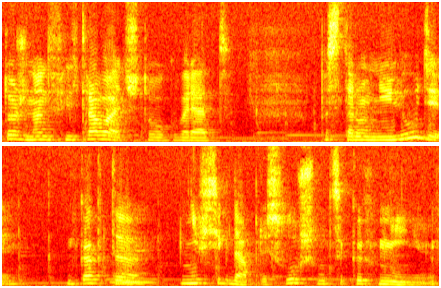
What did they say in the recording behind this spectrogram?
тоже надо фильтровать, что говорят посторонние люди, и как-то Мгм. не всегда прислушиваться к их мнению.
